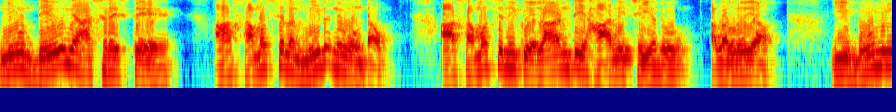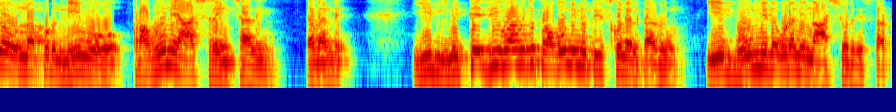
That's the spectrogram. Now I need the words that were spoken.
నీవు దేవుణ్ణి ఆశ్రయిస్తే ఆ సమస్యల మీద నువ్వు ఉంటావు. ఆ సమస్య నీకు ఎలాంటి హాని చేయదు. అలలుయ ఈ భూమిలో ఉన్నప్పుడు నీవు ప్రభువుని ఆశ్రయించాలి కదండి? ఈ నిత్య జీవానికి ప్రభు నిన్ను తీసుకుని వెళ్తాడు. ఈ భూమి మీద కూడా నిన్ను ఆశీర్వదిస్తాడు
